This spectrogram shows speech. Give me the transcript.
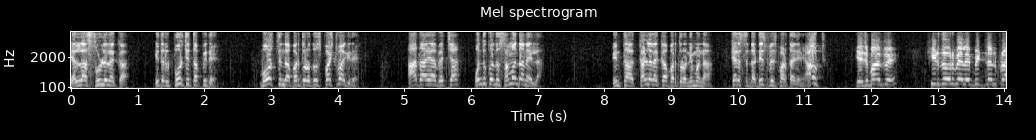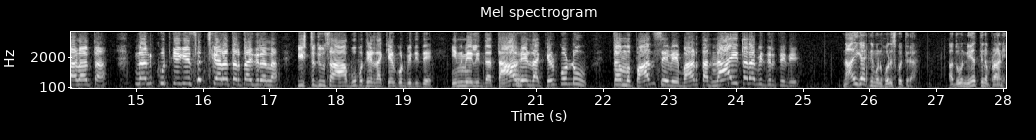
ಎಲ್ಲ ಸುಳ್ಳು ಲೆಕ್ಕ. ಇದರಲ್ಲಿ ಪೂರ್ತಿ ತಪ್ಪಿದೆ. ಮೋಸದಿಂದ ಬರ್ತಿರೋದು ಸ್ಪಷ್ಟವಾಗಿದೆ. ಆದಾಯ ವೆಚ್ಚ ಒಂದಕ್ಕೊಂದು ಸಂಬಂಧನೇ ಇಲ್ಲ. ಇಂಥ ಕಳ್ಳ ಲೆಕ್ಕ ಬರ್ತಿರೋ ನಿಮ್ಮನ್ನ ಕೆಲಸದಿಂದ ಡಿಸ್ಮಿಸ್ ಮಾಡ್ತಾ ಇದ್ದೀನಿ. ಔಟ್ ಯಜಮಾನ್ರೆ ಹಿಡ್ದವ್ರ ಮೇಲೆ ಬಿಟ್ ನನ್ ಪ್ರಾಣ ಅಂತ. ನನ್ ಕುತ್ತಿಗೆಗೆ ಸಂಸ್ಕಾರ ತರ್ತಾ ಇದಿರಲ್ಲ ಇಷ್ಟು ದಿವಸ ಆ ಭೂಪತಿ ಹೇಳ್ದಾಗ ಕೇಳ್ಕೊಂಡು ಬಿದ್ದಿದ್ದೆ. ಇನ್ಮೇಲಿದ್ದ ತಾವ್ ಹೇಳ್ದಾಗ ಕೇಳ್ಕೊಂಡು ತಮ್ಮ ಪಾದ ಸೇವೆ ಮಾಡ್ತಾ ನಾಯಿ ತರ ಬಿದ್ದಿರ್ತೀನಿ. ನಾಯಿಗ್ಯಾಕೆ ನಿಮ್ಮನ್ನು ಹೋಲಿಸ್ಕೋತೀರಾ? ಅದು ನಿಯತ್ತಿನ ಪ್ರಾಣಿ.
